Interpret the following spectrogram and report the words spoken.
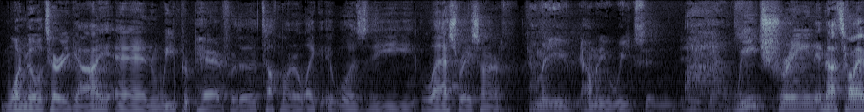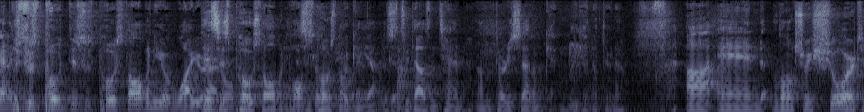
one military guy, and we prepared for the Tough Mudder like it was the last race on earth. How many how many weeks in, in advance? We trained, and that's how I got. This was post. This was post Albany, or why you're. This is post Albany. This is post Albany. Okay. Yep. This okay. is 2010. I'm 37, getting, getting up there now. Uh, and long story short,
